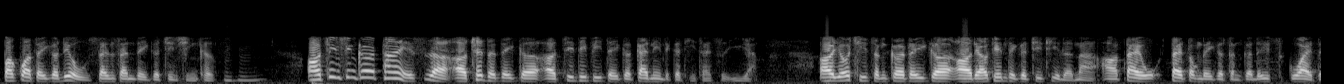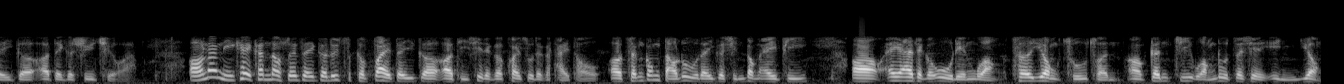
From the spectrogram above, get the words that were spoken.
包括的一个六五三三的一个金星科，哦，金星科它也是啊啊 trade 的一个呃 GDP 的一个概念的一个题材之一啊，啊，尤其整个的一个啊聊天的一个机器人呐啊带带动的一个整个的 Square 的一个呃的一个需求啊。哦，那你可以看到，随着一个 RISC-V 的一个呃体系的一个快速的一个抬头，呃，成功导入的一个行动 AP，哦，AI 这个物联网、车用储存、哦，根基网络这些应用，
